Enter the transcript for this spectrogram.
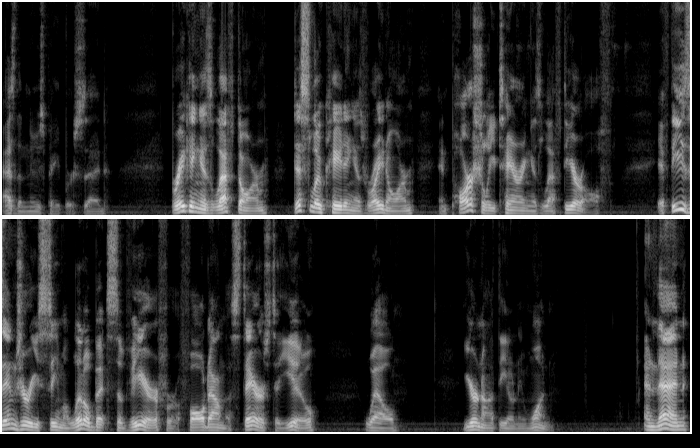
as the newspaper said, breaking his left arm, dislocating his right arm, and partially tearing his left ear off. If these injuries seem a little bit severe for a fall down the stairs to you, well, you're not the only one. And then,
